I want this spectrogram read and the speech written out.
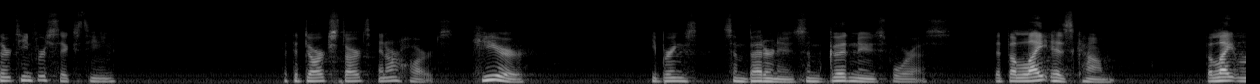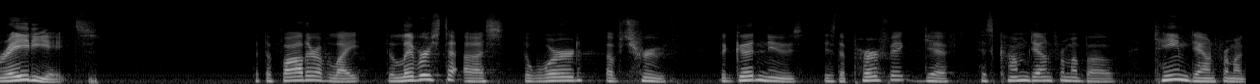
13 for 16, that the dark starts in our hearts, here he brings some better news, some good news for us that the light has come. The light radiates that the Father of light delivers to us the word of truth. The good news is the perfect gift has come down from above, came down from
